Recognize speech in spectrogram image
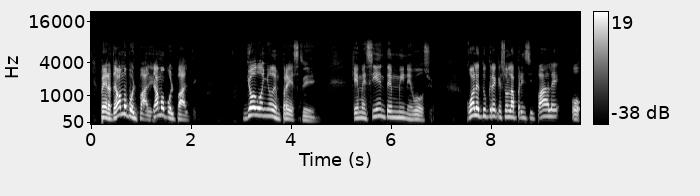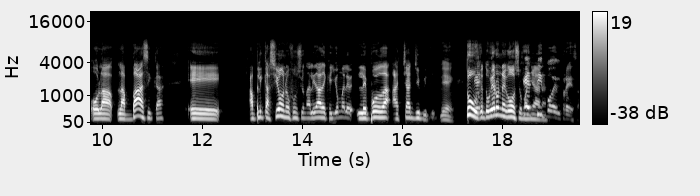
espérate, vamos por parte, Sí. vamos por parte. Yo, dueño de empresa, Sí. que me siente en mi negocio, ¿cuáles tú crees que son las principales o, o la- las básicas eh, aplicaciones o funcionalidades que yo me le, le puedo dar a ChatGPT? Bien. Tú, ¿Qué- que tuviera un negocio ¿Qué mañana, tipo de empresa?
